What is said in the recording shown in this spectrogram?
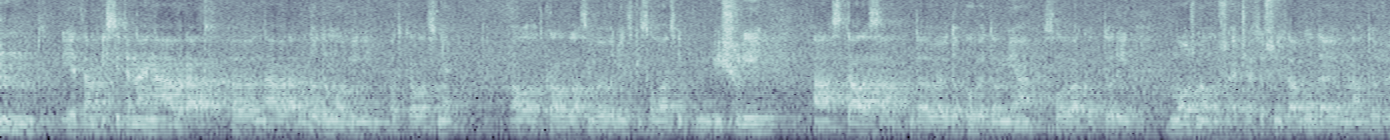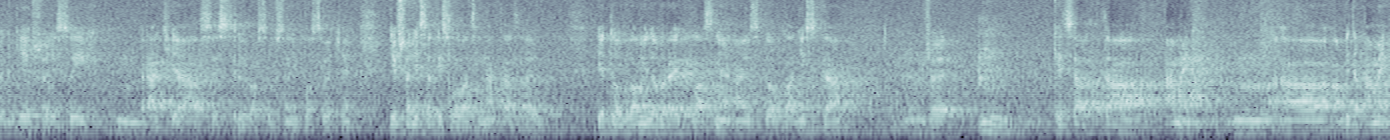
je tam istý ten aj návrat, e, návrat do domoviny, odkiaľ vlastne, odkiaľ vlastne vojvodinskí Slováci vyšli a stále sa dávajú do povedomia Slovákov, ktorí možno už aj častočne zabúdajú na to, že kde všade sú ich bratia a sestry roztrúsení po svete, kde všade sa tí Slováci nachádzajú. Je to veľmi dobré vlastne aj z toho hľadiska, že keď sa tá pamäť, mm, aby tá pamäť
